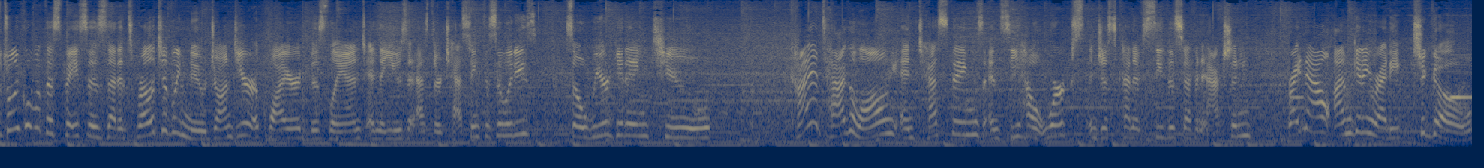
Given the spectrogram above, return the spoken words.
what's really cool about this space is that it's relatively new. John Deere acquired this land and they use it as their testing facilities. So we're getting to kind of tag along and test things and see how it works and just kind of see this stuff in action. Right now, I'm getting ready to go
